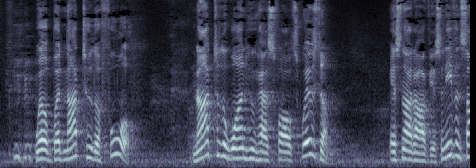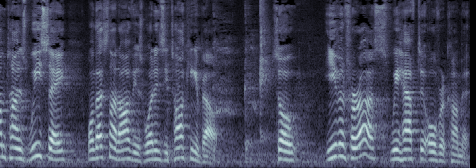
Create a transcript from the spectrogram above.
well, but not to the fool, not to the one who has false wisdom it's not obvious. And even sometimes we say, well, that's not obvious. What is he talking about? So, even for us, we have to overcome it.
